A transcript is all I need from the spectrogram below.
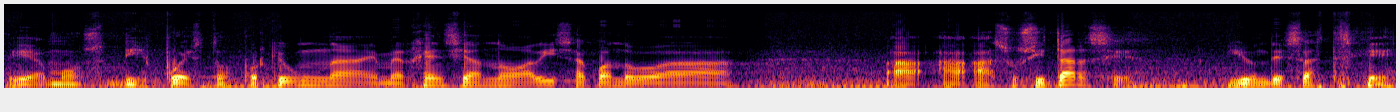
digamos, dispuestos, porque una emergencia no avisa cuándo va a, suscitarse y un desastre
